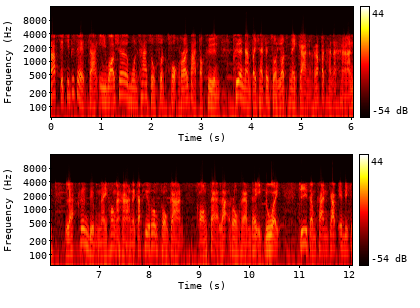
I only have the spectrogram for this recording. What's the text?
รับสิทธิพิเศษจาก e-voucher มูลค่าสูงสุด 600 บาทต่อคืน เพื่อนำไปใช้เป็นส่วนลดในการรับประทานอาหาร และเครื่องดื่มในห้องอาหารนะครับที่ร่วมโครงการของแต่ละโรงแรมได้อีกด้วย ที่สำคัญครับ MBK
